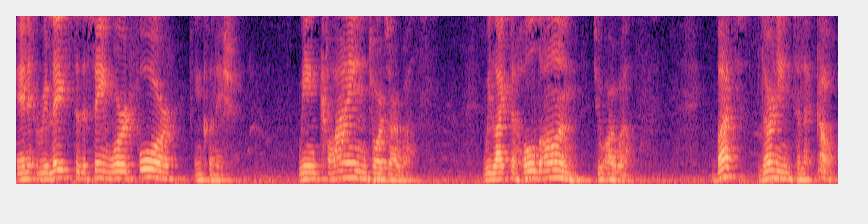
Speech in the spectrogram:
And it relates to the same word for inclination. We incline towards our wealth. We like to hold on to our wealth. But learning to let go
